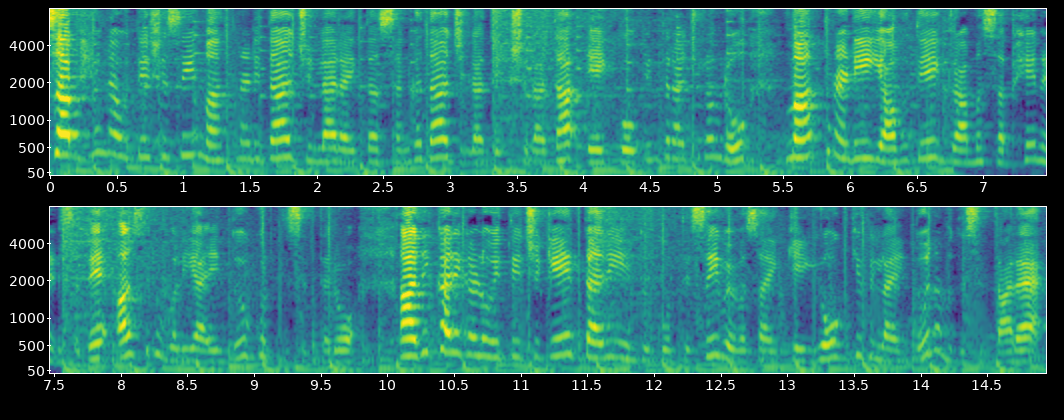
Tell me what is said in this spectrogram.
ಸಭೆಯನ್ನು ಉದ್ದೇಶಿಸಿ ಮಾತನಾಡಿದ ಜಿಲ್ಲಾ ರೈತ ಸಂಘದ ಜಿಲ್ಲಾಧ್ಯಕ್ಷರಾದ ಎ. ಗೋವಿಂದರಾಜರವರು ಮಾತನಾಡಿ, ಯಾವುದೇ ಗ್ರಾಮ ಸಭೆ ನಡೆಸದೆ ಹಸಿರು ವಲಯ ಎಂದು ಗುರುತಿಸಿದ್ದರು. ಅಧಿಕಾರಿಗಳು ಇತ್ತೀಚೆಗೆ ತರಿ ಎಂದು ಗುರುತಿಸಿ ವ್ಯವಸಾಯಕ್ಕೆ ಯೋಗ್ಯವಿಲ್ಲ ಎಂದು ನಮೂದಿಸಿದ್ದಾರೆ.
